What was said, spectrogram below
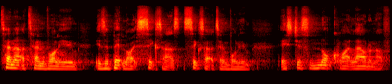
10 out of 10 volume is a bit like 6 out, 6 out of 10 volume. It's just not quite loud enough.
